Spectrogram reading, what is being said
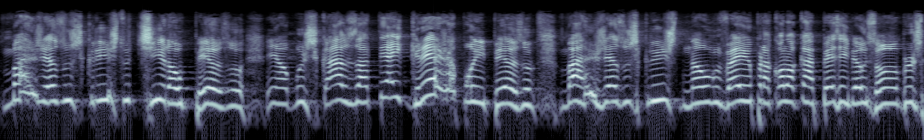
mas Jesus Cristo tira o peso. Em alguns casos, até a igreja põe peso, mas Jesus Cristo não veio para colocar peso em meus ombros,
